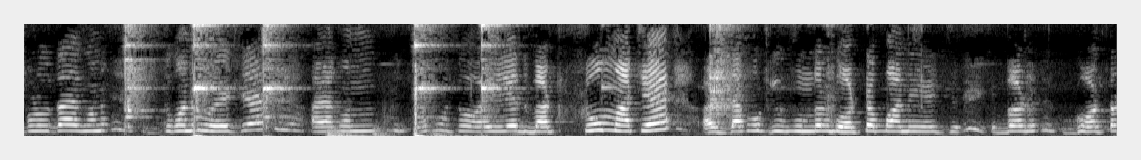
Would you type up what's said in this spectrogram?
পুরোটা এখন একটুখানি হয়েছে, আর এখন দেখো এই বাথরুম আছে, আর দেখো কি সুন্দর ঘরটা বানিয়েছে। এবার ঘরটা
